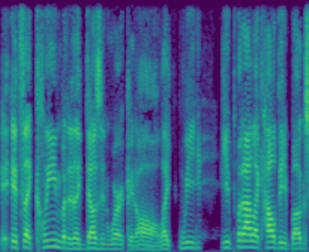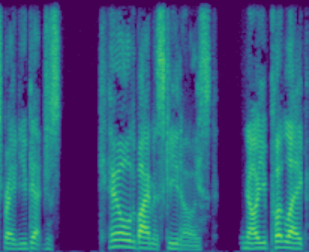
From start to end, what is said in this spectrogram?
it's like clean, but it like doesn't work at all. Like we you put on like healthy bug spray, and you get just killed by mosquitoes. You know, you put like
